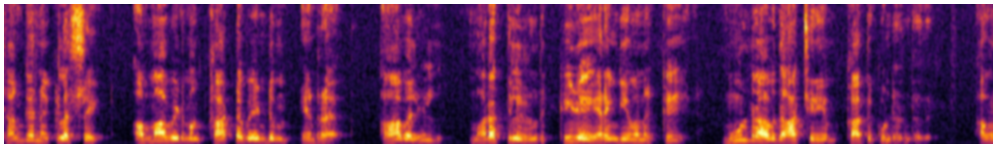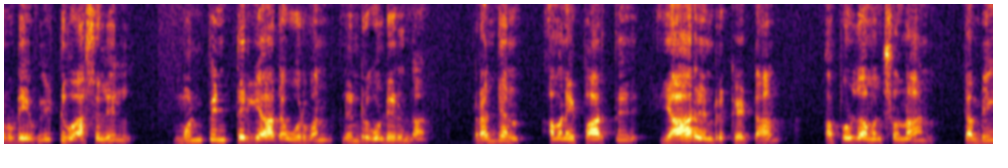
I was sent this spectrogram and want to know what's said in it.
தங்க நெக்லஸை அம்மாவிடம் காட்ட வேண்டும் என்ற ஆவலில் மரத்திலிருந்து கீழே இறங்கியவனுக்கு மூன்றாவது ஆச்சரியம் காத்து கொண்டிருந்தது. அவனுடைய வீட்டு வாசலில் முன்பின் தெரியாத ஒருவன் நின்று கொண்டிருந்தான். ரஞ்சன் அவனை பார்த்து யார் என்று கேட்டான். அப்பொழுது அவன் சொன்னான் தம்பி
